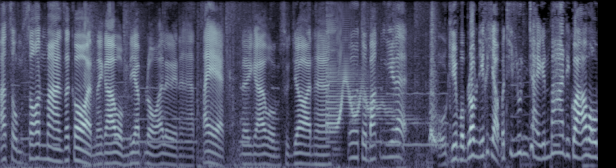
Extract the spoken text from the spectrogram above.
อาสมซ่อนมารซะก่อนนะครับผมเรียบร้อยเลยนะฮะแตกนะครับผมสุดยอดฮะเออตัวบั๊กอย่างนี้แหละโอเคผมรอบนี้ขยับมาที่รุ่นใหญ่กันบ้างดีกว่าครับผม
